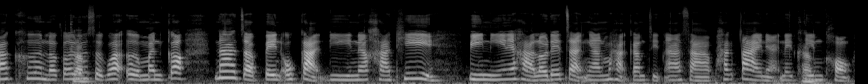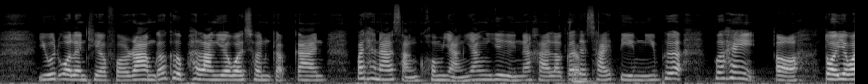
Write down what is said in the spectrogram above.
มากขึ้น แล้วก็รู้สึกว่าเออมันก็น่าจะเป็นโอกาสดีนะคะที่ ปีนี้นะคะเราได้จัดงานมหากรรมจิตอาสาภาคใต้เนี่ยในทีมของ Youth Volunteer Forum ก็คือพลังเยาวชนกับการพัฒนาสังคมอย่างยั่งยืนนะคะเราก็จะใช้ทีมนี้เพื่อเพื่อให้ตัวเยาว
